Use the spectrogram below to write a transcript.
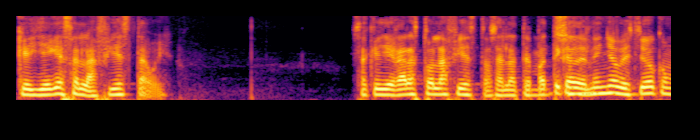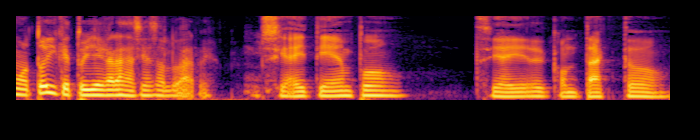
que llegues a la fiesta, güey. O sea, que llegaras tú a la fiesta. O sea, la temática Sí. del niño vestido como tú y que tú llegaras así a saludar, güey. Si hay tiempo, si hay el contacto.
